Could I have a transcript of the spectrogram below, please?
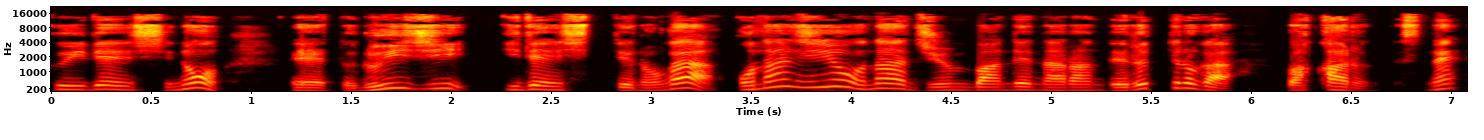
ク遺伝子の、えっ、ー、と、類似遺伝子っていうのが同じような順番で並んでるっていうのがわかるんですね。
